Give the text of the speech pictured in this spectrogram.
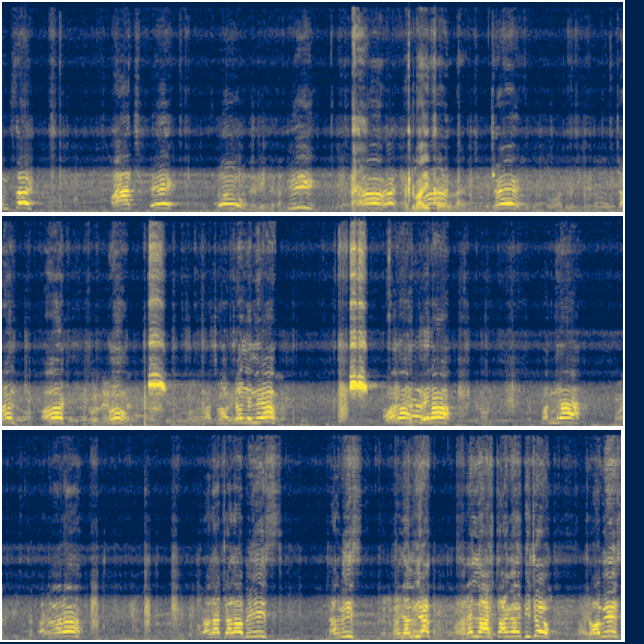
उनसठ। पाँच एक दो तीन हट भाई एक साइड होना है। छः चल आठ नौ। पाँचवा चल जल्दी आप बारह तेरह पंद्रह अठारह। चलो चलो बीस। चल बीस। चल जल्दी आप अरे लास्ट टाइम यार खींचो। चौबीस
